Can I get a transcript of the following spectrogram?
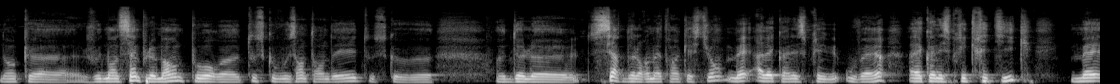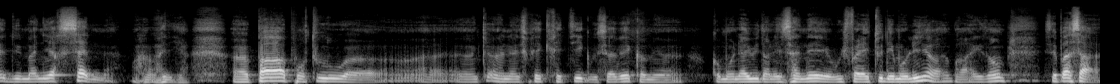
Donc, euh, je vous demande simplement pour euh, tout ce que vous entendez, tout ce que euh, de le, certes de le remettre en question, mais avec un esprit ouvert, avec un esprit critique, mais d'une manière saine, on va dire. pas pour tout un, un, esprit critique, vous savez, comme comme on a eu dans les années où il fallait tout démolir, hein, par exemple. C'est pas ça,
